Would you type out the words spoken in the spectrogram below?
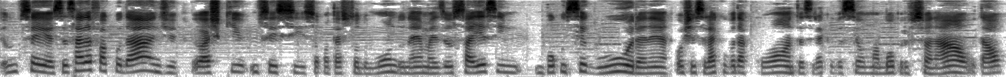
eu não sei, você sai da faculdade, eu acho que, não sei se isso acontece todo mundo, né? Mas eu saí, assim, um pouco insegura, né? Poxa, será que eu vou dar conta? Será que eu vou ser uma boa profissional e tal?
